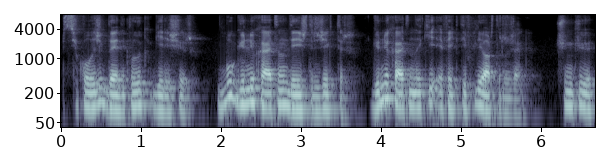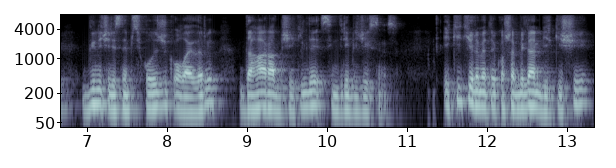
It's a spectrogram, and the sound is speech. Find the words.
psikolojik dayanıklılık gelişir. Bu günlük hayatını değiştirecektir. Günlük hayatındaki efektifliği artıracak. Çünkü gün içerisinde psikolojik olayları daha rahat bir şekilde sindirebileceksiniz. 2 kilometre koşabilen bir kişi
